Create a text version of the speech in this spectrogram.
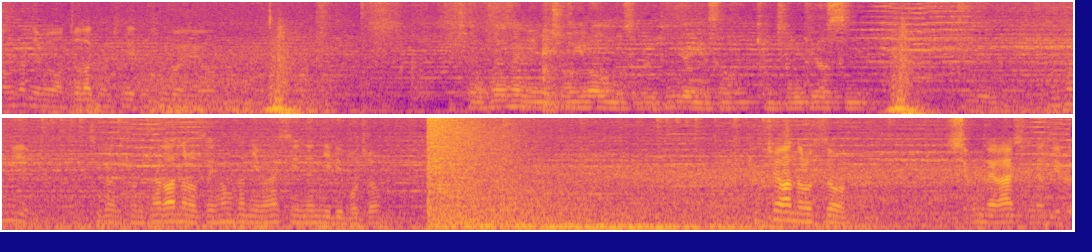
형사님은 어쩌다 경찰이 되신 거예요? 전 선생님이 정의로운 모습을 동경해서 경찰이 되었습니다. 형사님, 지금 경찰관으로서 형사님이 할 수 있는 일이 뭐죠? 경찰관으로서 지금 내가 할 수 있는 일은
